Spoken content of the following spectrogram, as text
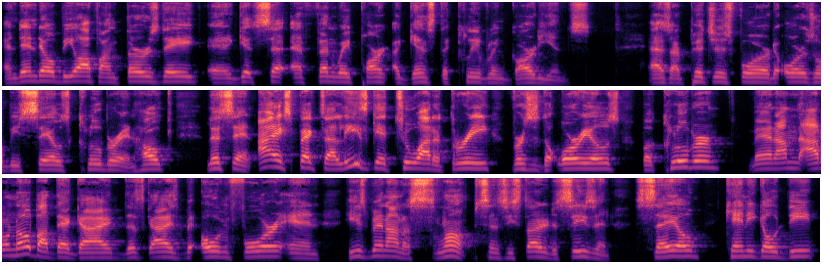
and then they'll be off on Thursday and get set at Fenway Park against the Cleveland Guardians. As our pitchers for the Orioles will be Sales, Kluber, and Houck. Listen, I expect to at least get two out of three versus the Orioles, but Kluber, man, I'm I don't know about that guy. This guy's been 0 4 and he's been on a slump since he started the season. Sale, can he go deep?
